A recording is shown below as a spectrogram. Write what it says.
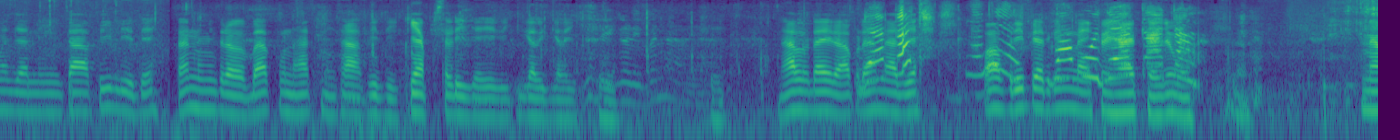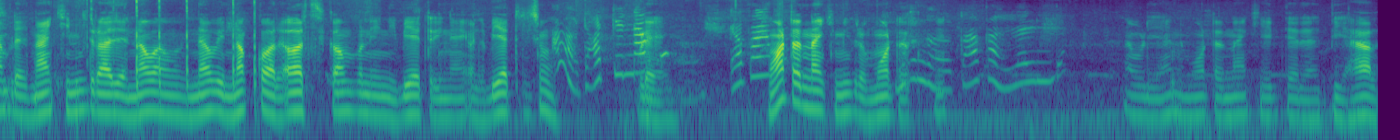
મજાની ચા પી લીધે. તને મિત્રો બાપુના હાથની ચા પીધી. કેપ સડી જાય એવી ગળી ગળી. નાલો ડાયરો આપણે એના જે પંપ રિપેર કરી નાખ્યો. હાથે જુઓ. ને આપણે નાખી મિત્રો આજે નવા નવી નક્કોર અર્થ કંપનીની બેટરી નાખી. એટલે બેટરી શું? આપણે મોટર નાખી મિત્રો મોટર. મોટર નાખી અત્યારે બી હાલ.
